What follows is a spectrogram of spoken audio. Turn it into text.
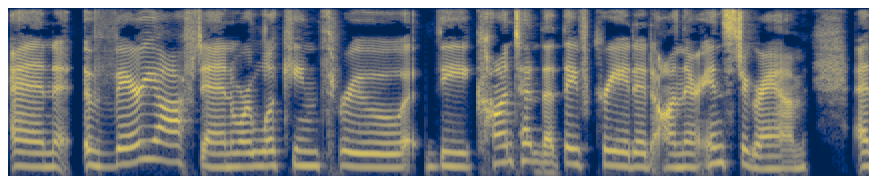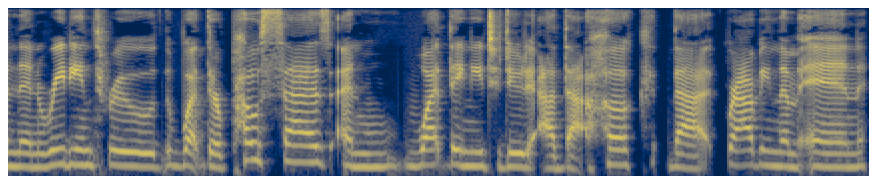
And very often we're looking through the content that they've created on their Instagram and then reading through what their post says and what they need to do to add that hook, that grabbing them in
